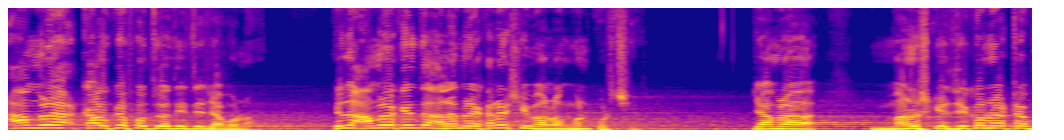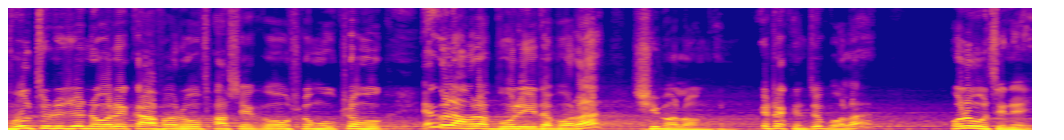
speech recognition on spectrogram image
আমরা কাউকে ফতুয়া দিতে যাব না। কিন্তু আমরা কিন্তু আলেমরা এখানে সীমা লঙ্ঘন করছি। যে আমরা মানুষকে যে কোনো একটা ভুল ত্রুটির জন্য ওরে কাফার, ও ফাঁসে গো সমুখ সমুখ, এগুলো আমরা বলি, এটা বলা সীমা লঙ্ঘন। এটা কিন্তু বলা অনুমতি নেই।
